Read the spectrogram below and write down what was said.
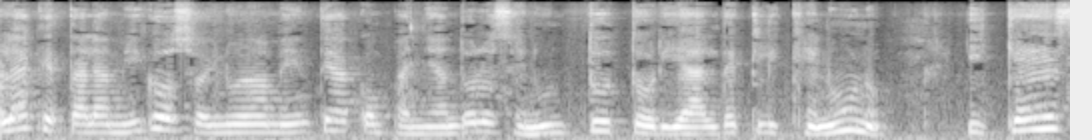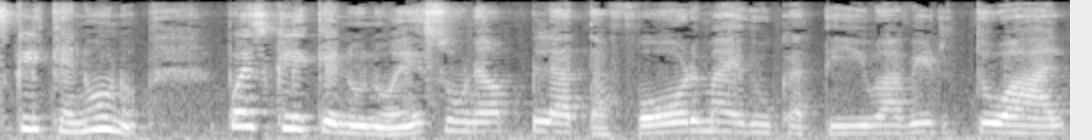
Hola, ¿qué tal amigos? Hoy nuevamente acompañándolos en un tutorial de Click en Uno. ¿Y qué es Click en Uno? Pues Click en Uno es una plataforma educativa virtual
